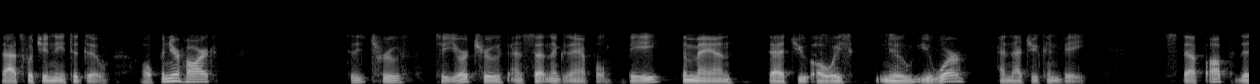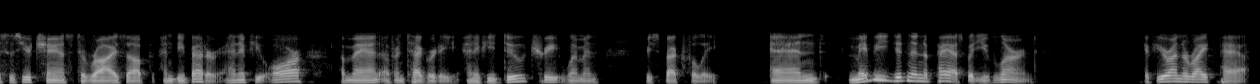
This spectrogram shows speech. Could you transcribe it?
That's what you need to do. Open your heart to the truth, to your truth, and set an example. Be the man that you always knew you were and that you can be. Step up. This is your chance to rise up and be better. And if you are a man of integrity, and if you do treat women respectfully, and maybe you didn't in the past, but you've learned, if you're on the right path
